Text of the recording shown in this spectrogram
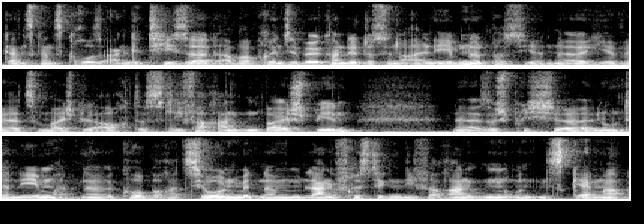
ganz, ganz groß angeteasert, aber prinzipiell kann dir das in allen Ebenen passieren. Ne? Hier wäre zum Beispiel auch das Lieferantenbeispiel. Ne, also sprich, äh, ein Unternehmen hat eine Kooperation mit einem langfristigen Lieferanten und ein Scammer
